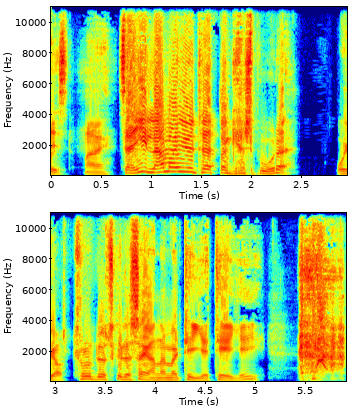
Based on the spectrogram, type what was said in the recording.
precis. kört. Nej. Sen gillar man ju 13 Gerspore. Och jag trodde du skulle säga nummer 10 TJ.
